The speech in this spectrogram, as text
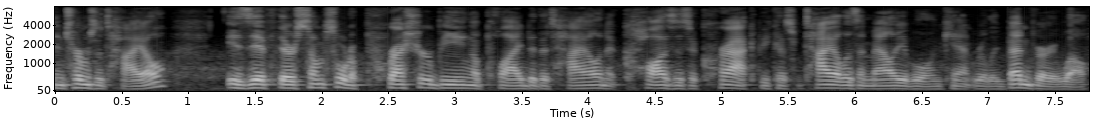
in terms of tile is if there's some sort of pressure being applied to the tile and it causes a crack because tile isn't malleable and can't really bend very well.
